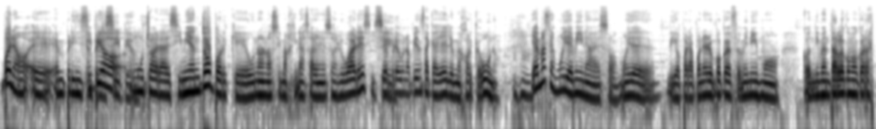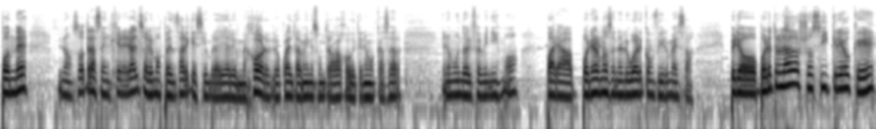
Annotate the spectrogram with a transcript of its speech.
Bueno, eh, en, principio, mucho agradecimiento porque uno no se imagina estar en esos lugares y siempre uno piensa que hay alguien mejor que uno. Y además es muy de mina eso, muy de, digo, para poner un poco de feminismo, condimentarlo como corresponde, nosotras en general solemos pensar que siempre hay alguien mejor, lo cual también es un trabajo que tenemos que hacer en el mundo del feminismo para ponernos en el lugar con firmeza. Pero por otro lado, yo sí creo que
